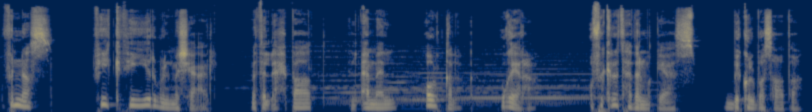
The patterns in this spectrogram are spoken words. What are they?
وفي النص في كثير من المشاعر مثل الإحباط الأمل أو القلق وغيرها. وفكرة هذا المقياس بكل بساطة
